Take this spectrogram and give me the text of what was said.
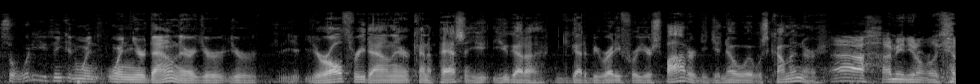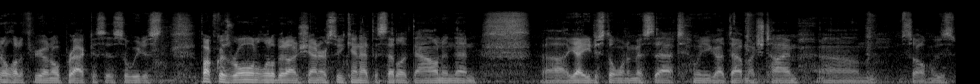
So what are you thinking when, when you're down there? You're you're you're all three down there, kind of passing. You you gotta you gotta be ready for your spot, or did you know it was coming? Or uh, I mean, you don't really get a lot of three on zero practices, so we just puck was rolling a little bit on Schenner, so you kind of have to settle it down, and then uh, yeah, you just don't want to miss that when you got that much time. Um, so it was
